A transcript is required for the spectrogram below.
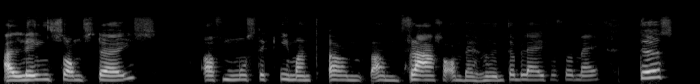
alleen soms thuis. Of moest ik iemand vragen om bij hun te blijven voor mij. Dus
